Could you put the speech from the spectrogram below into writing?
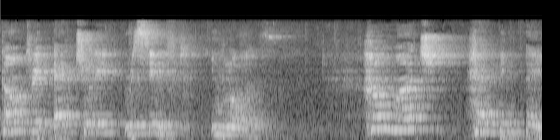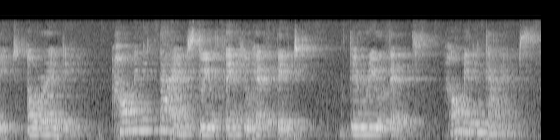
country actually received in loans? How much have been paid already? How many times do you think you have paid the real debt? How many times?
